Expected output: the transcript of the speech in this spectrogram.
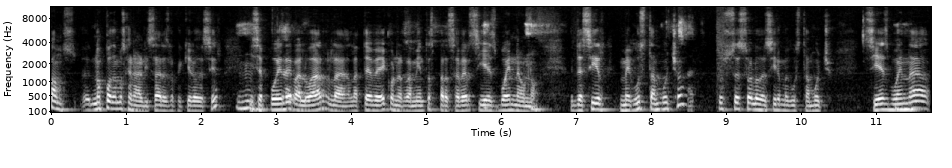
Vamos, eh, no podemos generalizar, es lo que quiero decir. y se puede evaluar la, la, TV con herramientas para saber si es buena o no. Es decir, me gusta mucho, pues es solo decir me gusta mucho. Si es buena,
